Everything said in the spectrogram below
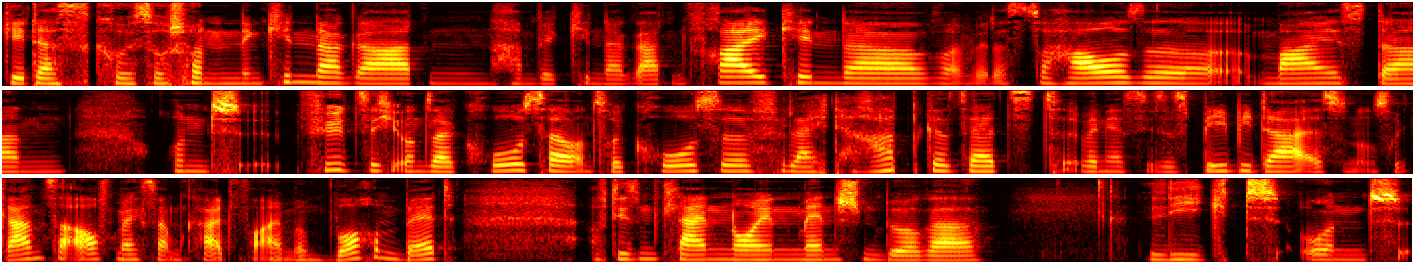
Geht das Größere schon in den Kindergarten? Haben wir Kindergartenfreikinder? Wollen wir das zu Hause meistern? Und fühlt sich unser Großer, unsere Große vielleicht herabgesetzt, wenn jetzt dieses Baby da ist und unsere ganze Aufmerksamkeit, vor allem im Wochenbett, auf diesem kleinen neuen Menschenbürger liegt und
